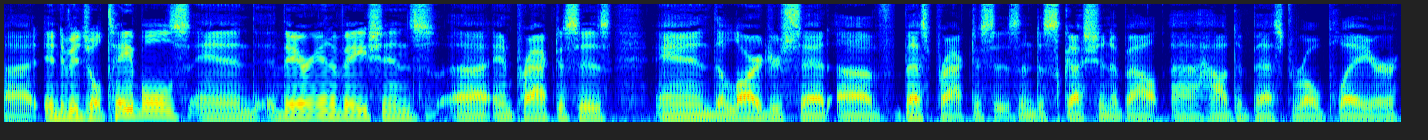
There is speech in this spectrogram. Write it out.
uh, individual tables and their innovations uh, and practices, and the larger set of best practices and discussion about uh, how to best role play or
